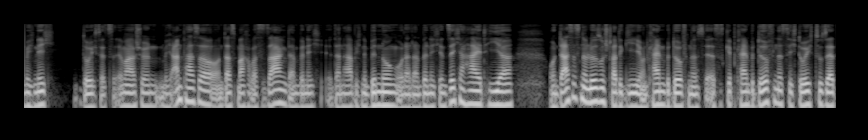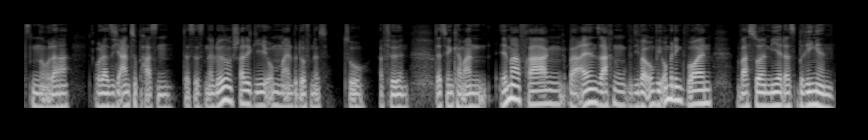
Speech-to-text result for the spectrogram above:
mich nicht durchsetze, immer schön mich anpasse und das mache, was sie sagen, dann bin ich, dann habe ich eine Bindung oder dann bin ich in Sicherheit hier. Und das ist eine Lösungsstrategie und kein Bedürfnis. Es gibt kein Bedürfnis, sich durchzusetzen oder, oder sich anzupassen. Das ist eine Lösungsstrategie, um ein Bedürfnis zu erfüllen. Deswegen kann man immer fragen, bei allen Sachen, die wir irgendwie unbedingt wollen, was soll mir das bringen?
